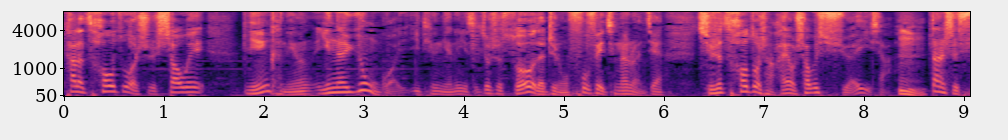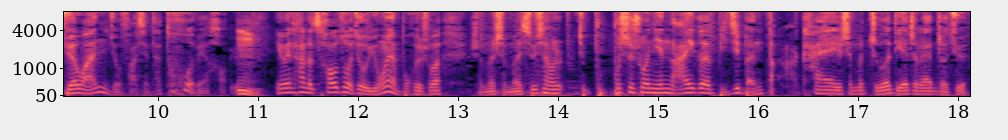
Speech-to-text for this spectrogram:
它的操作是稍微。您肯定应该用过，一听您的意思，就是所有的这种付费清单软件，其实操作上还要稍微学一下。嗯，但是学完你就发现它特别好用。嗯，因为它的操作就永远不会说什么什么，就像就不不是说您拿一个笔记本打开什么折叠折来折去，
